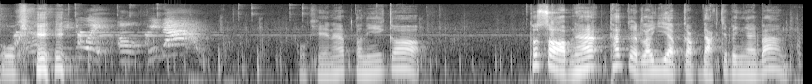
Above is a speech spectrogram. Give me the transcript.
โอเคที่ด้วยออกไม่ได้โอเคนะครับ ตอนนี้ก็ทดสอบนะฮะ ถ้าเกิดเราเหยียบกับดักจะเป็นไงบ้างปึ๊บนี่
